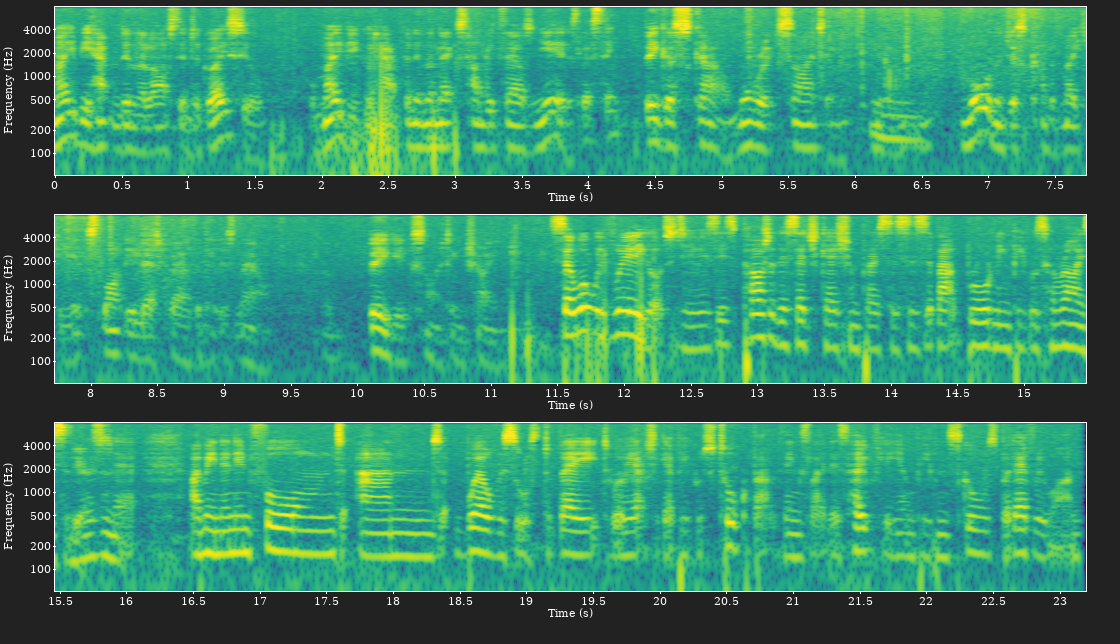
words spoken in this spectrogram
maybe happened in the last interglacial, or maybe it could happen in the next hundred thousand years. Let's think bigger scale, more exciting, Mm. more than just kind of making it slightly less bad than it is now. A big, exciting change. So what we've really got to do is, is part of this education process is about broadening people's horizons, Yes. isn't it? I mean, an informed and well-resourced debate where we actually get people to talk about things like this. Hopefully, young people in schools, but everyone,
